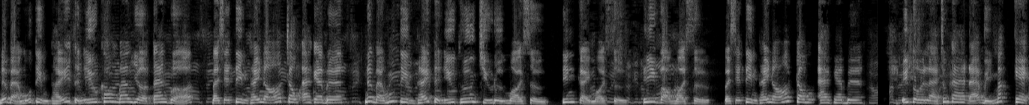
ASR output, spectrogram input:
Nếu bạn muốn tìm thấy tình yêu không bao giờ tan vỡ, bạn sẽ tìm thấy nó trong Agape. Nếu bạn muốn tìm thấy tình yêu thương chịu đựng mọi sự, tin cậy mọi sự, hy vọng mọi sự, bạn sẽ tìm thấy nó trong Agape. Ý tôi là chúng ta đã bị mắc kẹt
